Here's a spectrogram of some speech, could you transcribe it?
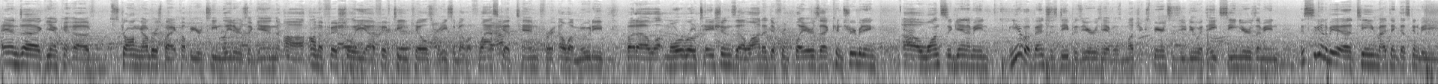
And uh, you know, uh, strong numbers by a couple of your team leaders again. Uh, unofficially, uh, 15 kills for Isabella Flasca, 10 for Ella Moody, but a lot more rotations, a lot of different players uh, contributing uh, once again. I mean, when you have a bench as deep as yours, you have as much experience as you do with eight seniors. I mean, this is going to be a team I think that's going to be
